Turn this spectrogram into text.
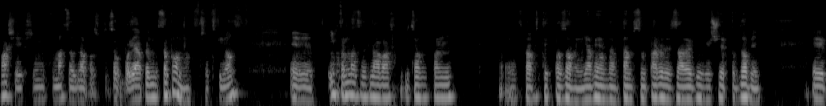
właśnie jeszcze informacja dla was widzów, bo ja bym zapomniał przed chwilą. Yy, informacja dla was widzowie pani yy, w sprawie tych pozowień. Ja wiem, tam, tam są parę zaległych jeszcze pozowień. Yy,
